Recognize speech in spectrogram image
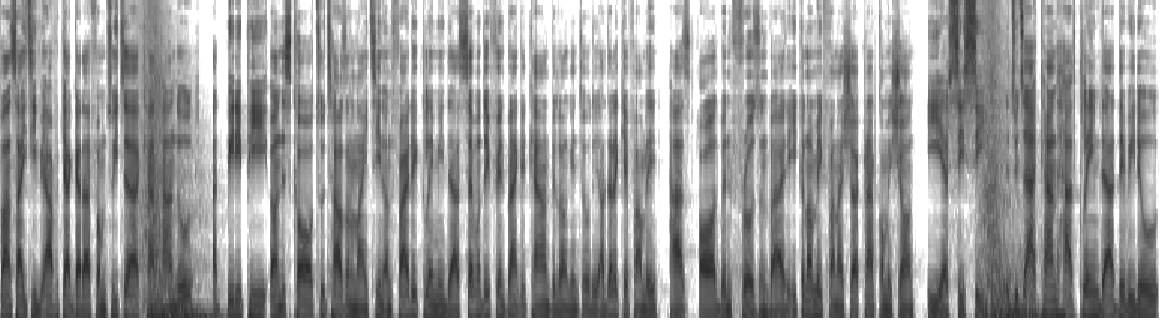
Fansite TV Africa gathered from Twitter account handle at PDP underscore 2019 on Friday claiming that seven different bank accounts belonging to the Adeleke family has all been frozen by the Economic Financial Crime Commission EFCC. The Twitter account had claimed that Davido,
